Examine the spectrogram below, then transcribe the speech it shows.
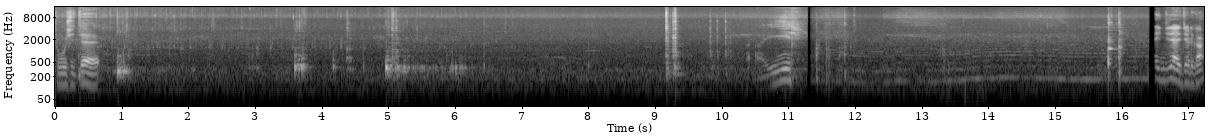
സൂക്ഷിച്ച് ഈ ഇഞ്ചി ചതച്ചെടുക്കാം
